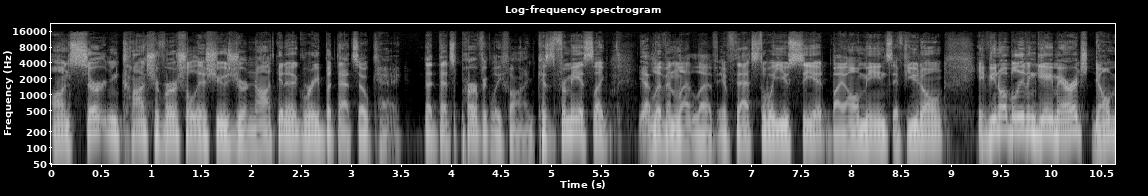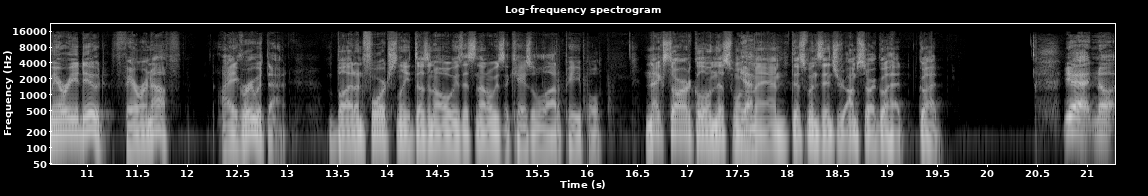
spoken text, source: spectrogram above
On certain controversial issues, you're not going to agree, but that's okay. That that's perfectly fine. Because for me, it's like Yep. live and let live. If that's the way you see it, by all means. If you don't, if you don't believe in gay marriage, don't marry a dude. Fair enough. I agree with that. But unfortunately, it doesn't always. That's not always the case with a lot of people. Next article on this one, Yeah. man. This one's interesting. I'm sorry. Go ahead. Go ahead. Yeah, no,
